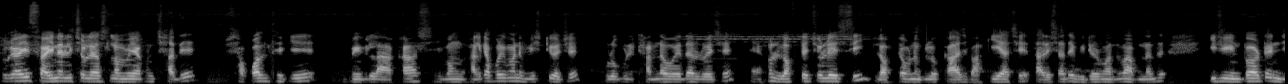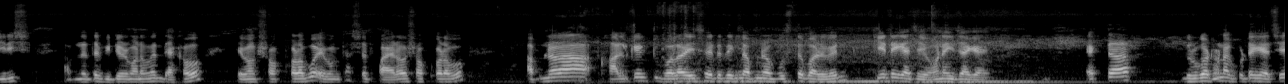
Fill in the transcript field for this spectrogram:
তো গাইজ ফাইনালি চলে আসলাম আমি এখন ছাদে। সকাল থেকে মেঘলা আকাশ এবং হালকা পরিমাণে বৃষ্টি হচ্ছে। পুরোপুরি ঠান্ডা ওয়েদার রয়েছে। এখন লফটে চলে এসেছি। লফটে অনেকগুলো কাজ বাকি আছে। তারই সাথে ভিডিওর মাধ্যমে আপনাদের কিছু ইম্পর্টেন্ট জিনিস আপনাদের ভিডিওর মাধ্যমে দেখাবো এবং শখ করাবো এবং তার সাথে পায়রাও শখ করাবো। আপনারা হালকা একটু গলার এই সাইডে দেখলে আপনারা বুঝতে পারবেন, কেটে গেছে অনেক জায়গায়। একটা দুর্ঘটনা ঘটে গেছে।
